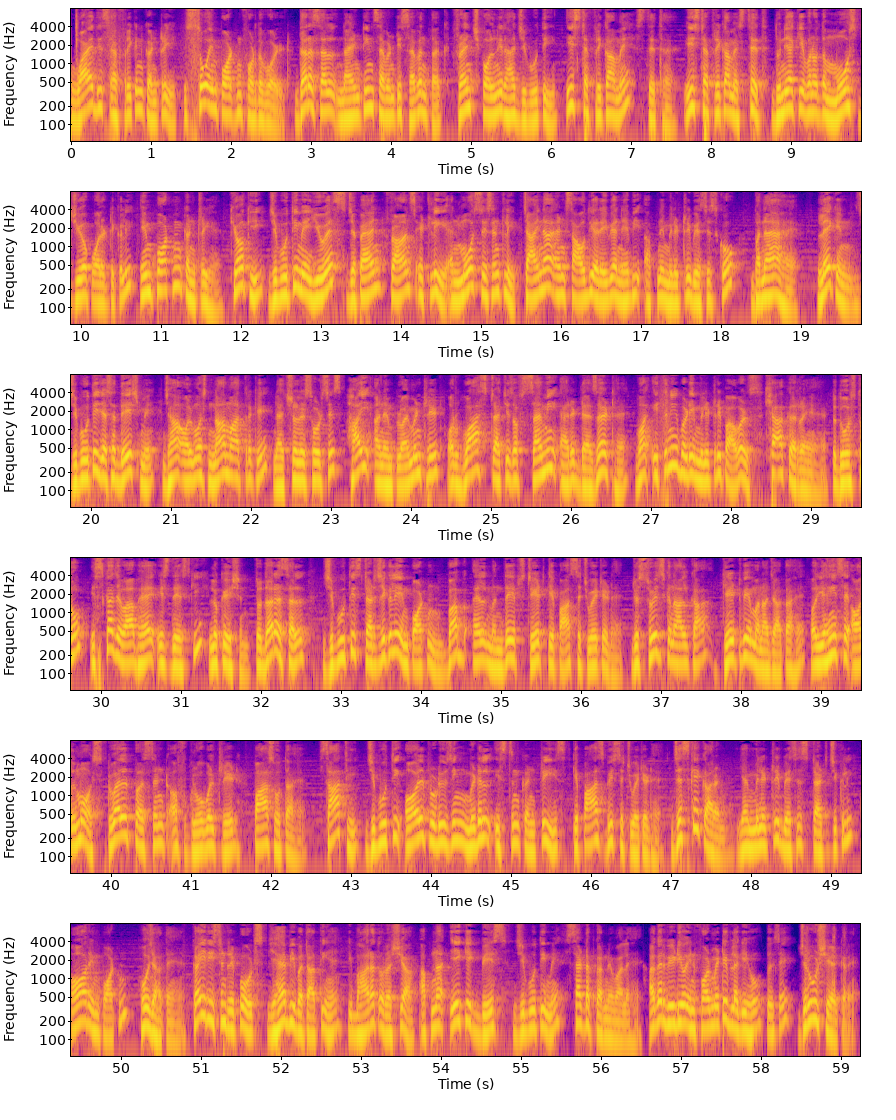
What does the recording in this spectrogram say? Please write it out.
Why this African country is so important for the world दरअसल 1977 तक French colony रहा Djibouti east Africa में स्थित है। ईस्ट अफ्रीका में स्थित दुनिया की one of the most geopolitically important country है। क्योंकि जिबूती में US Japan France Italy and most recently China and Saudi Arabia ने भी अपने मिलिट्री बेसिस को बनाया है। लेकिन जिबूती जैसे देश में, जहाँ ऑलमोस्ट ना मात्र के natural resources high unemployment rate और vast stretches of semi arid desert है, वहाँ इतनी बड़ी मिलिट्री पावर्स क्या कर रहे हैं? तो दोस्तों, इसका जवाब है इस देश की लोकेशन तो दरअसल, Djibouti strategically important Bab el Mandeb strait के पास सिचुएटेड है, जो स्विज कनाल का गेटवे माना जाता है और यहीं से almost twelve percent of global trade पास होता है. साथ ही, Djibouti oil producing Middle Eastern countries के पास भी सिचुएटेड है, जिसके कारण यह मिलिट्री बेसिस स्ट्रेटेजिकली और इम्पोर्टेंट हो जाते हैं। कई रिसेंट रिपोर्ट यह भी बताती है की भारत और रशिया अपना एक एक बेस जिबूती में सेटअप करने वाले हैं। अगर वीडियो इन्फॉर्मेटिव लगी हो तो इसे ज़रूर शेयर करें।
